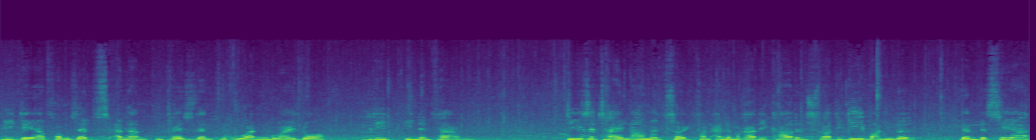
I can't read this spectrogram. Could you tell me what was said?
wie der vom selbsternannten Präsidenten Juan Guaidó blieb ihnen fern. Diese Teilnahme zeugt von einem radikalen Strategiewandel, denn bisher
